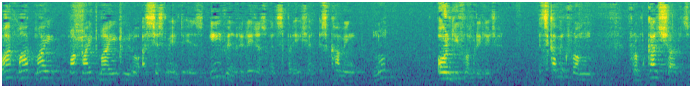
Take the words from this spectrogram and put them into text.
My, my, my, my, my, my you know, assessment is even religious inspiration is coming not only from religion. It's coming from, from cultures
